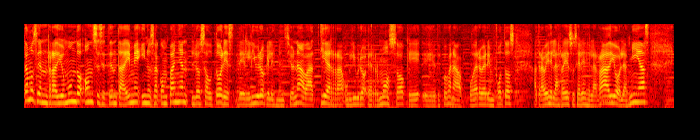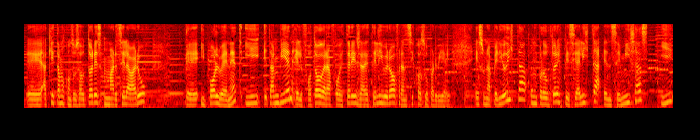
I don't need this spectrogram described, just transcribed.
Estamos en Radio Mundo 1170M y nos acompañan los autores del libro que les mencionaba, Tierra, un libro hermoso que eh, después van a poder ver en fotos a través de las redes sociales de la radio o las mías. Eh, aquí estamos con sus autores, Marcela Baruch. Eh, y Paul Bennett, y también el fotógrafo estrella de este libro, Francisco Superviel. Es una periodista, un productor especialista en semillas y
